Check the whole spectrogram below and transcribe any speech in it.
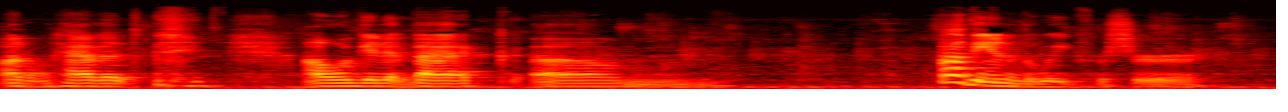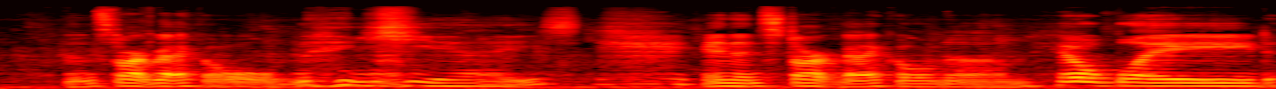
I don't have it. I will get it back um, by the end of the week for sure. And start back on yes, and then start back on um, Hellblade,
